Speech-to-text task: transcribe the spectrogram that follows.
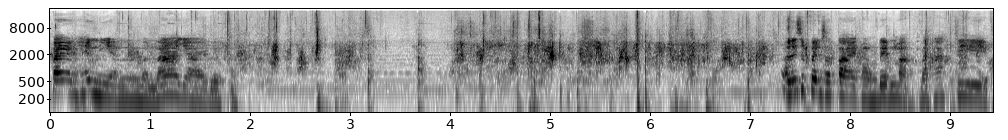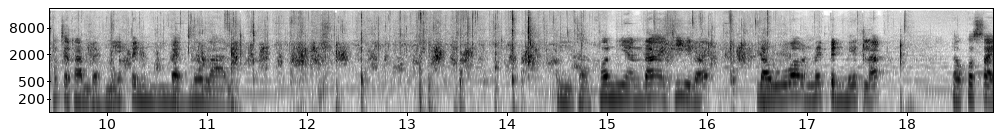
แป้งให้เนียนเหมือนหน้ายายเลยค่ะ อันนี้จะเป็นสไตล์ของเดนมาร์กนะคะ ที่เขาจะทำแบบนี้เป็นแบบโบราณ นี่ค่ะ พอเนียนได้ที่แล้ว เรารู้ว่ามันไม่เป็นเม็ดแล้ว เราก็ใส่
